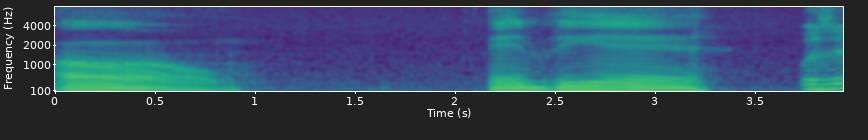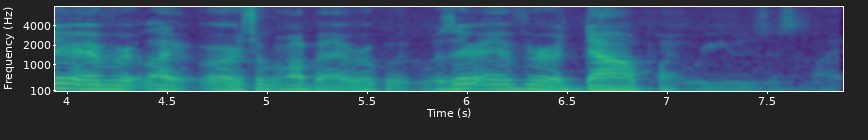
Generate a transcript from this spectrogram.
Um, and then Was there ever like, or so my bad, real quick. Was there ever a down point where you was just like,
